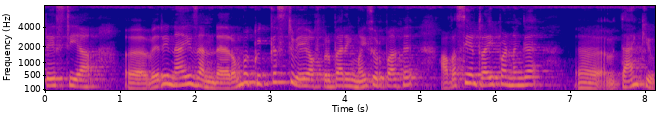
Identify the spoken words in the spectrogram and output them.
டேஸ்டியாக வெரி நைஸ் அண்ட் ரொம்ப quickest way of preparing Mysore pak. அவசியம் ட்ரை பண்ணுங்கள் தேங்க்யூ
